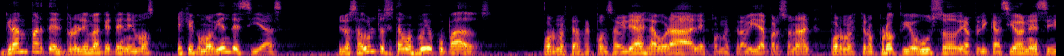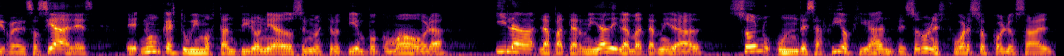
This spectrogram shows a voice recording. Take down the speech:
gran parte del problema que tenemos es que, como bien decías, los adultos estamos muy ocupados por nuestras responsabilidades laborales, por nuestra vida personal, por nuestro propio uso de aplicaciones y redes sociales. Eh, nunca estuvimos tan tironeados en nuestro tiempo como ahora. Y la paternidad y la maternidad son un desafío gigante, son un esfuerzo colosal,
